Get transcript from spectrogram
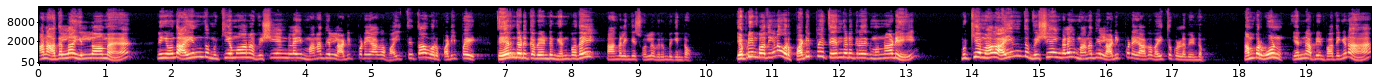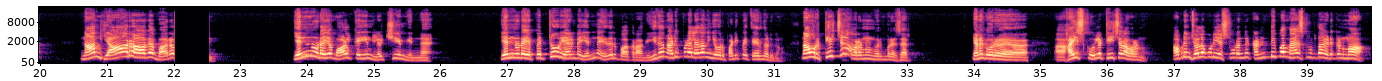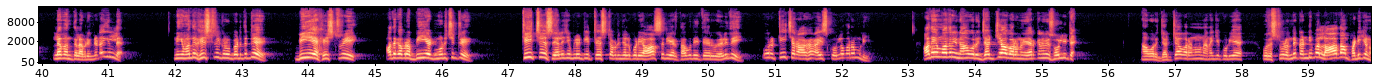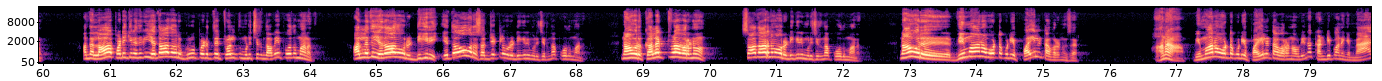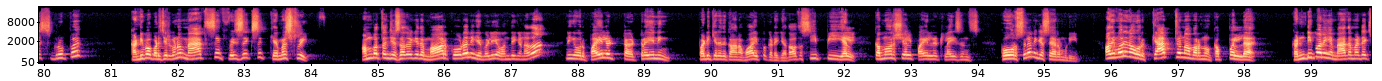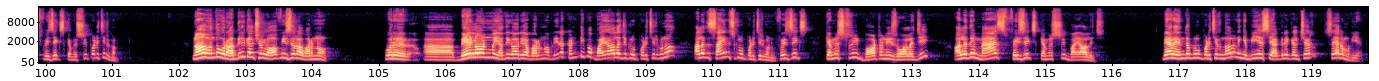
ஆனால் அதெல்லாம் இல்லாமல் நீங்கள் வந்து ஐந்து முக்கியமான விஷயங்களை மனதில் அடிப்படையாக வைத்து தான் ஒரு படிப்பை தேர்ந்தெடுக்க வேண்டும் என்பதை நாங்கள் இங்கே சொல்ல விரும்புகின்றோம். எப்படின்னு பார்த்தீங்கன்னா ஒரு படிப்பை தேர்ந்தெடுக்கிறதுக்கு முன்னாடி முக்கியமாக ஐந்து விஷயங்களை மனதில் அடிப்படையாக வைத்துக்கொள்ள வேண்டும். நம்பர் ஒன் என்ன அப்படின்னு பார்த்தீங்கன்னா நான் யாராக வர என்னுடைய வாழ்க்கையின் லட்சியம் என்ன? என்னுடைய பெற்றோர் என்கிட்ட என்ன எதிர்பார்க்குறாங்க? இதன் அடிப்படையில் தான் நீங்கள் ஒரு படிப்பை தேர்ந்தெடுக்கணும். நான் ஒரு டீச்சராக வரணும்னு விரும்புகிறேன் சார் எனக்கு ஒரு ஹை ஸ்கூலில் டீச்சராக வரணும். அப்படின்னு சொல்லக்கூடிய ஸ்டூடெண்ட்டு கண்டிப்பாக மேத்ஸ் குரூப் தான் எடுக்கணுமா? லெவன்த்தில் அப்படின்னு கேட்டால் இல்லை. நீங்கள் வந்து ஹிஸ்ட்ரி குரூப் எடுத்துகிட்டு பிஏ ஹிஸ்ட்ரி அதுக்கப்புறம் பிஎட் முடிச்சுட்டு டீச்சர்ஸ் எலிஜிபிலிட்டி டெஸ்ட் அப்படின்னு சொல்லக்கூடிய ஆசிரியர் தகுதி தேர்வு எழுதி ஒரு டீச்சராக ஹைஸ்கூலில் வர முடியும். அதே மாதிரி நான் ஒரு ஜட்ஜாக வரணும். ஏற்கனவே சொல்லிட்டேன். நான் ஒரு ஜட்ஜாக வரணும்னு நினைக்கக்கூடிய ஒரு ஸ்டூடெண்ட்டு கண்டிப்பாக லா தான் படிக்கணும். அந்த லா படிக்கிறதுக்கு ஏதாவது ஒரு குரூப் எடுத்து டுவெல்த் முடிச்சிருந்தாவே போதுமானது. அல்லது ஏதாவது ஒரு டிகிரி ஏதோ ஒரு சப்ஜெக்டில் ஒரு டிகிரி முடிச்சிருந்தா போதுமானது. நான் ஒரு கலெக்டராக வரணும். சாதாரணமாக ஒரு டிகிரி முடிச்சிருந்தா போதுமானது. நான் ஒரு விமானம் ஓட்டக்கூடிய பைலட்டாக வரணும் சார் ஆனால் விமானம் ஓட்டக்கூடிய பைலட்டாக வரணும் அப்படின்னா கண்டிப்பாக நீங்கள் மேத்ஸ் குரூப்பு கண்டிப்பாக படிச்சிருக்கணும். மேத்ஸு ஃபிசிக்ஸு கெமிஸ்ட்ரி ஐம்பத்தஞ்சு சதவிகித மார்க்கோடு நீங்கள் வெளியே வந்தீங்கன்னா தான் நீங்கள் ஒரு பைலட் ட்ரைனிங் படிக்கிறதுக்கான வாய்ப்பு கிடைக்கும். அதாவது சிபிஎல் கமர்ஷியல் பைலட் லைசன்ஸ் கோர்ஸில் நீங்கள் சேர முடியும். அதே மாதிரி நான் ஒரு கேப்டனாக வரணும் கப்பலில். கண்டிப்பாக நீங்கள் மேத்தமெட்டிக்ஸ் ஃபிசிக்ஸ் கெமிஸ்ட்ரி படிச்சிருக்கணும். நான் வந்து ஒரு அக்ரிகல்ச்சரல் ஆஃபீஸராக வரணும். ஒரு வேளாண்மை அதிகாரியாக வரணும் அப்படின்னா கண்டிப்பாக பயாலஜி குரூப் படிச்சிருக்கணும். அல்லது சயின்ஸ் குரூப் படிச்சிருக்கணும். ஃபிசிக்ஸ் கெமிஸ்ட்ரி பாட்டனி ஜுவாலஜி அல்லது மேத்ஸ் ஃபிசிக்ஸ் கெமிஸ்ட்ரி பயாலஜி வேறு எந்த குரூப் படிச்சிருந்தாலும் நீங்கள் பிஎஸ்சி அக்ரிகல்ச்சர் சேர முடியாது.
